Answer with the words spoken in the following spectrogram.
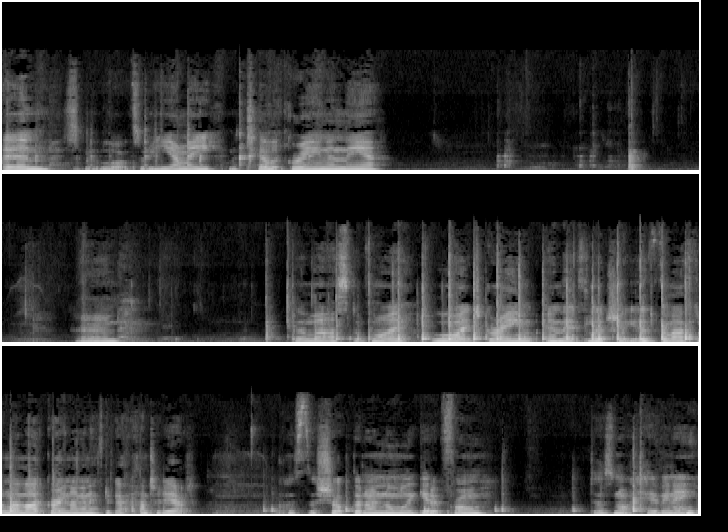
in. It's got lots of yummy metallic green in there. And the last of my light green, and that's literally is the last of my light green. I'm to have to go hunt it out because the shop that I normally get it from does not have any.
